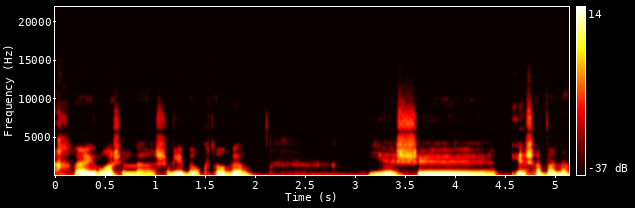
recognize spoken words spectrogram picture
אחרי האירוע של השביעי באוקטובר, יש, uh, יש הבנה.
